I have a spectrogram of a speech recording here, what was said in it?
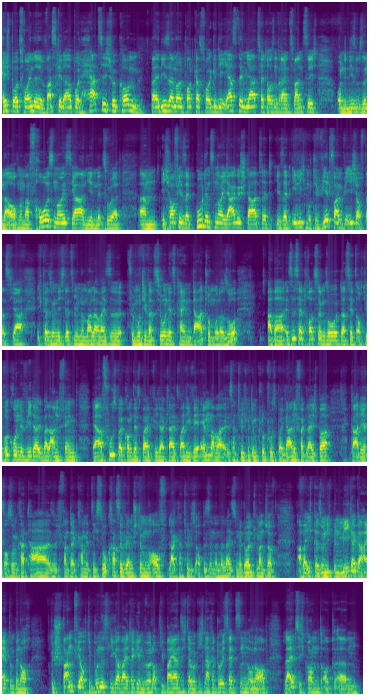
Hey Sportsfreunde, was geht ab und herzlich willkommen bei dieser neuen Podcast-Folge, die erste im Jahr 2023 und in diesem Sinne auch nochmal frohes neues Jahr an jeden, der zuhört. Ähm, ich hoffe, ihr seid gut ins neue Jahr gestartet, ihr seid ähnlich motiviert, vor allem wie ich auf das Jahr. Ich persönlich setze mir normalerweise für Motivation jetzt kein Datum oder so, aber es ist ja trotzdem so, dass jetzt auch die Rückrunde wieder überall anfängt. Ja, Fußball kommt jetzt bald wieder. Klar, jetzt war die WM, aber ist natürlich mit dem Clubfußball gar nicht vergleichbar. Gerade jetzt auch so in Katar. Also ich fand, da kam jetzt nicht so krasse WM-Stimmung auf. Lag natürlich auch ein bisschen an der Leistung der deutschen Mannschaft. Aber ich persönlich bin mega gehypt und bin auch gespannt, wie auch die Bundesliga weitergehen wird. Ob die Bayern sich da wirklich nachher durchsetzen oder ob Leipzig kommt, ob... Ähm,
